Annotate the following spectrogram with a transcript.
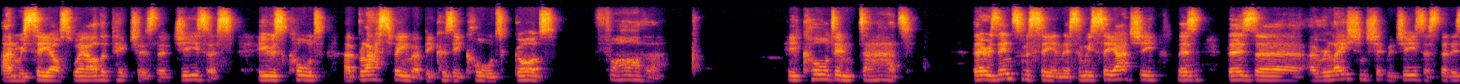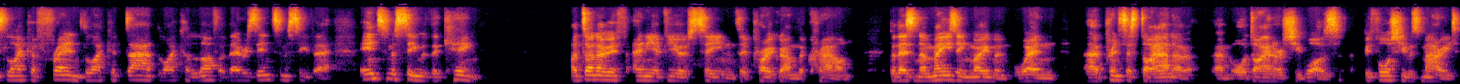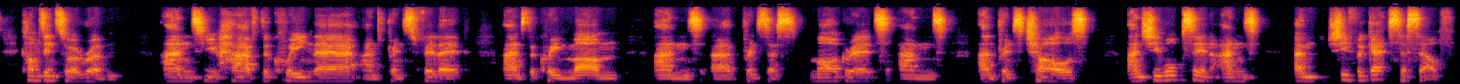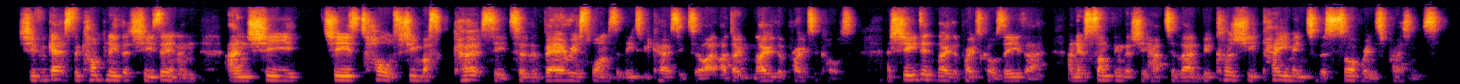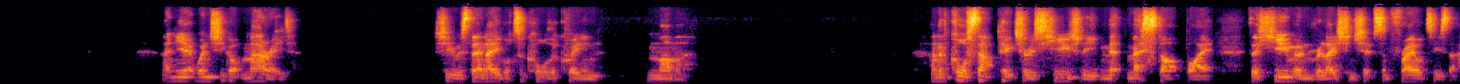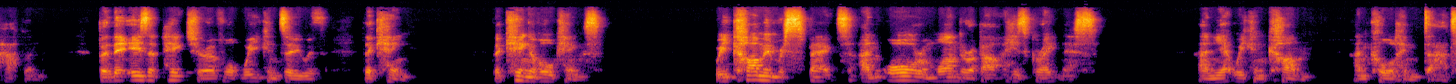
And we see elsewhere other pictures that Jesus, he was called a blasphemer because he called God Father. He called him Dad. There is intimacy in this and we see actually there's there's a, a, relationship with jesus that is like a friend like a dad like a lover. There is intimacy there. Intimacy with the king. I don't know if any of you have seen the program the crown but there's an amazing moment when uh, princess diana um, or diana as she was before she was married comes into a room and you have the queen there and prince philip and the queen mum and uh, princess margaret and and Prince Charles. And she walks in and um, she forgets herself. She forgets the company that she's in, and, and she she is told she must curtsy to the various ones that need to be curtsied to. I, I don't know the protocols. And she didn't know the protocols either. And it was something that she had to learn because she came into the sovereign's presence. And yet, when she got married, she was then able to call the queen mama. And of course, that picture is hugely messed up by the human relationships and frailties that happen. But there is a picture of what we can do with the King, the King of all kings. We come in respect and awe and wonder about his greatness, and yet we can come and call him Dad.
